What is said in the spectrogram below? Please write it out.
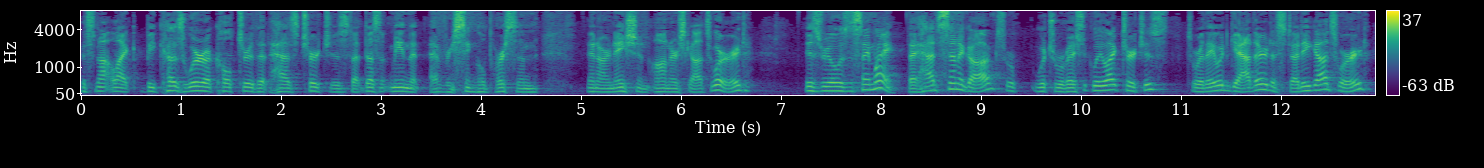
It's not like because we're a culture that has churches, that doesn't mean that every single person in our nation honors God's word. Israel was the same way. They had synagogues, which were basically like churches, to where they would gather to study God's word.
